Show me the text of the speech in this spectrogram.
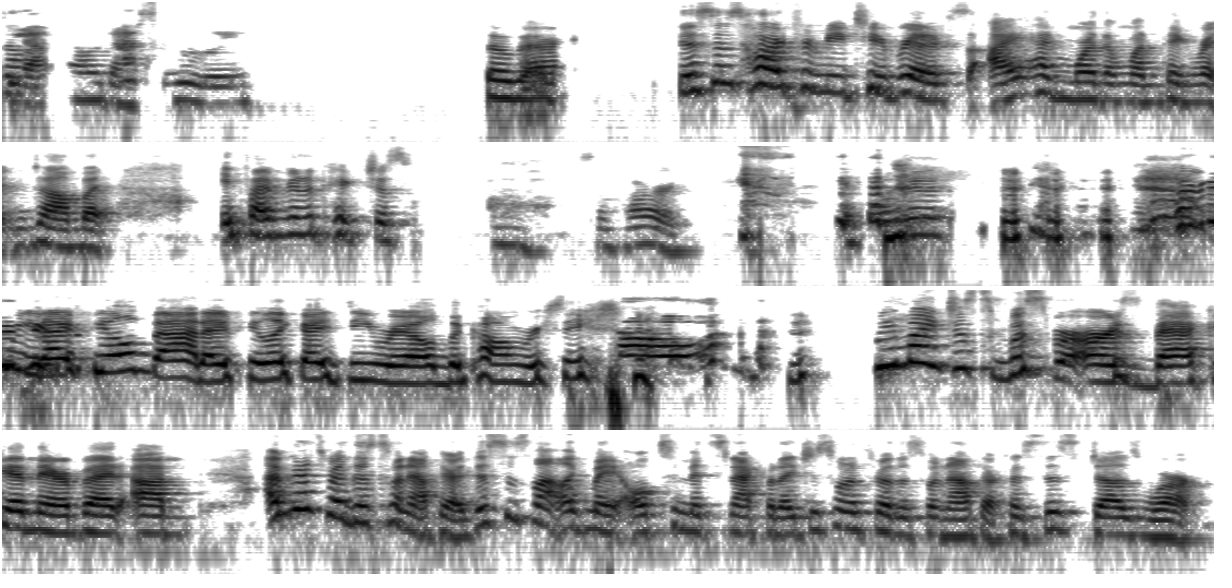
Not oh, Yeah, absolutely. So good. All right. This is hard for me too, Brianna, because I had more than one thing written down. But if I'm gonna pick just, oh, so hard. I'm I'm gonna Wait, pick- I feel bad. I feel like I derailed the conversation. we might just whisper ours back in there, but um, I'm going to throw this one out there. This is not like my ultimate snack, but I just want to throw this one out there because this does work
